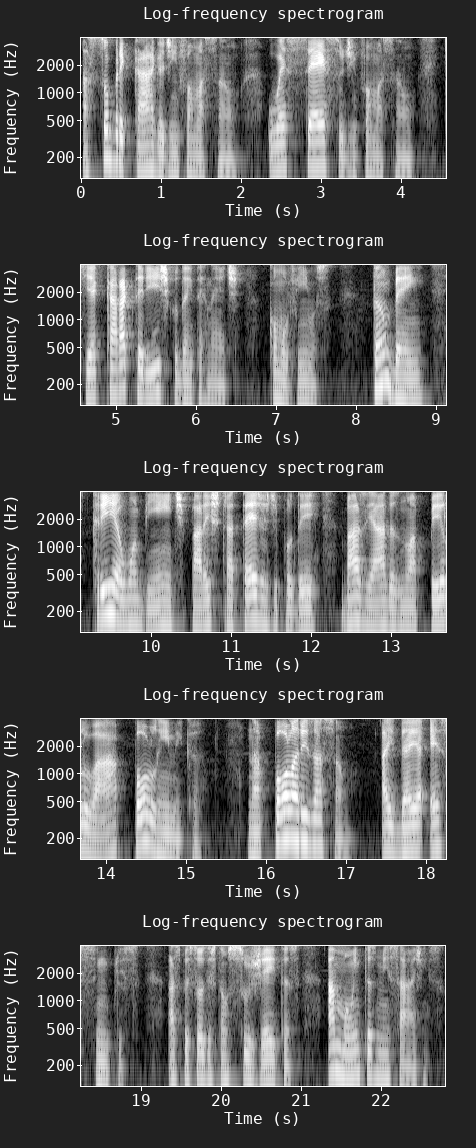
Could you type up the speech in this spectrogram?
A sobrecarga de informação, o excesso de informação, que é característico da internet, como vimos, também cria um ambiente para estratégias de poder baseadas no apelo à polêmica, na polarização. A ideia é simples. As pessoas estão sujeitas a muitas mensagens.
